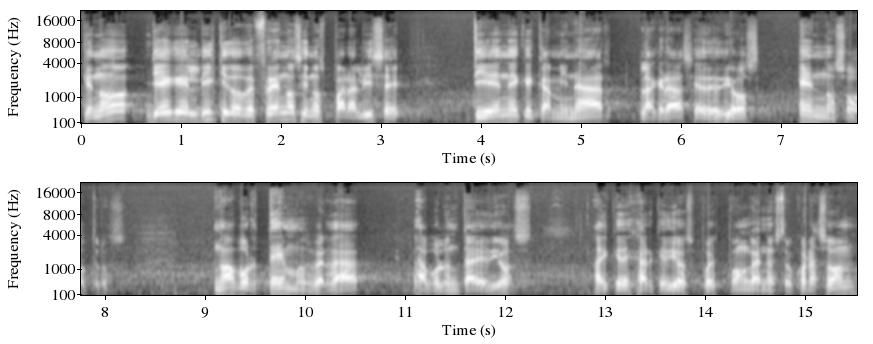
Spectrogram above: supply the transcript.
Que no llegue el líquido de frenos y nos paralice. Tiene que caminar la gracia de Dios en nosotros. No abortemos, ¿verdad? La voluntad de Dios. Hay que dejar que Dios pues ponga nuestro corazón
